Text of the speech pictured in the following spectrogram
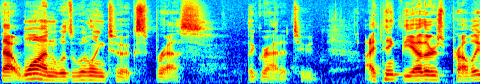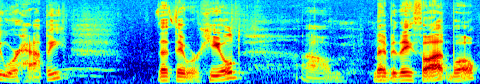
That one was willing to express the gratitude. I think the others probably were happy that they were healed. Um, maybe they thought, well,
